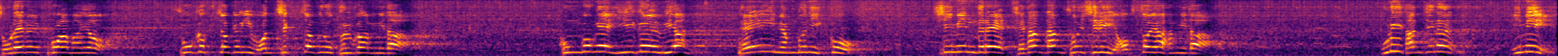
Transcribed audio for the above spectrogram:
조례를 포함하여 소급 적용이 원칙적으로 불과합니다. 공공의 이익을 위한 대의 명분이 있고 시민들의 재산상 손실이 없어야 합니다. 우리 단지는 이미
